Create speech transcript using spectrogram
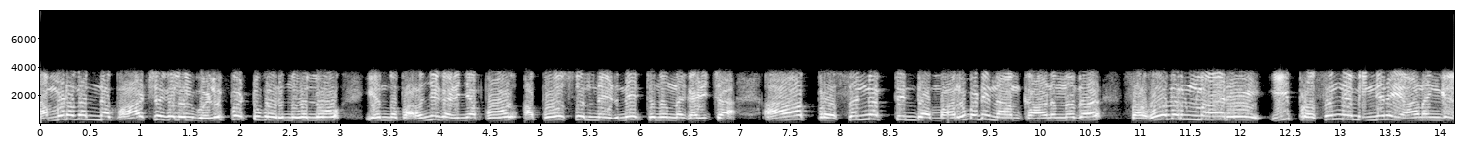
നമ്മുടെ തന്നെ ഭാഷകളിൽ വെളിപ്പെട്ടു വരുന്നുവല്ലോ എന്ന് പറഞ്ഞു കഴിഞ്ഞപ്പോൾ അപ്പോസ്റ്റലിന് എഴുന്നേറ്റ് നിന്ന് കഴിച്ച ആ പ്രസംഗത്തിന്റെ മറുപടി നാം കാണുന്നത് സഹോദരന്മാരെ ഈ പ്രസംഗം ഇങ്ങനെയാണെങ്കിൽ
